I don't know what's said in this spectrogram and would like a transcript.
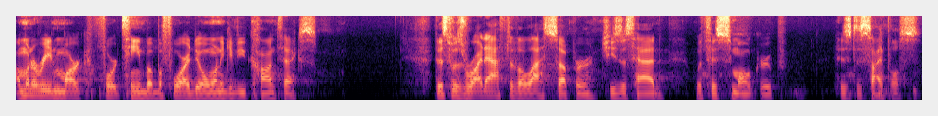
I'm going to read Mark 14, but before I do, I want to give you context. This was right after the Last Supper Jesus had with his small group, his disciples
